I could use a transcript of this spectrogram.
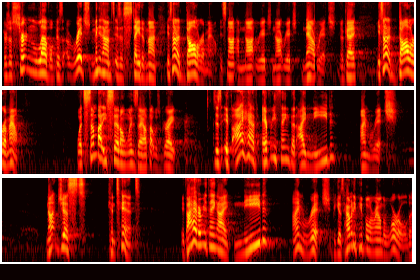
There's a certain level, because rich many times is a state of mind. It's not a dollar amount. It's not, I'm not rich, not rich, now rich. Okay? It's not a dollar amount. What somebody said on Wednesday I thought was great. It says, If I have everything that I need, I'm rich. Not just content. If I have everything I need, I'm rich. Because how many people around the world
